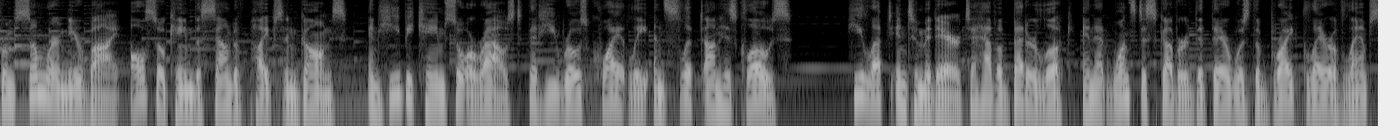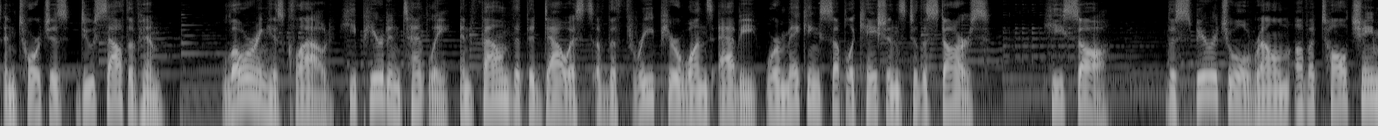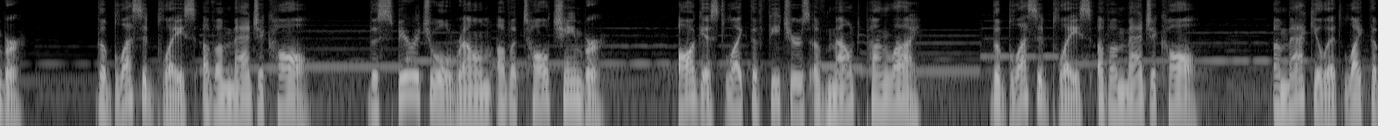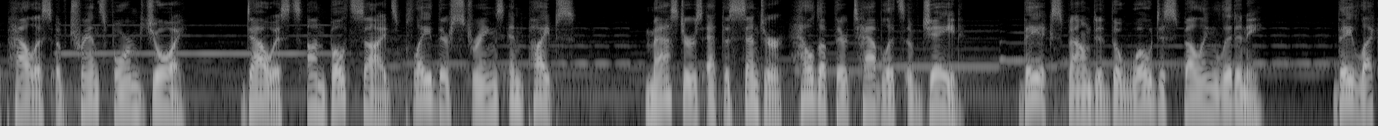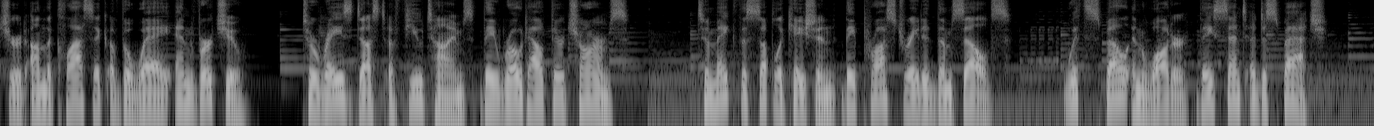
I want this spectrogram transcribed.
From somewhere nearby also came the sound of pipes and gongs, and he became so aroused that he rose quietly and slipped on his clothes. He leapt into midair to have a better look and at once discovered that there was the bright glare of lamps and torches due south of him. Lowering his cloud, he peered intently and found that the Taoists of the Three Pure Ones Abbey were making supplications to the stars. He saw the spiritual realm of a tall chamber, the blessed place of a magic hall, the spiritual realm of a tall chamber, august like the features of Mount Penglai, the blessed place of a magic hall, immaculate like the palace of transformed joy. Taoists on both sides played their strings and pipes. Masters at the center held up their tablets of jade. They expounded the woe-dispelling litany. They lectured on the classic of the way and virtue. To raise dust a few times they wrote out their charms. To make the supplication they prostrated themselves. With spell and water they sent a dispatch.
